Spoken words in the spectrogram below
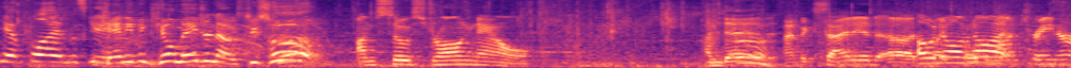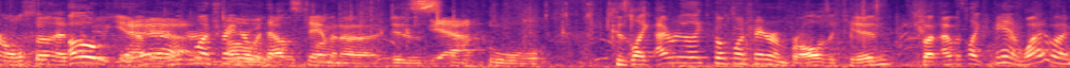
can't fly in this You game. can't even kill Major now. He's too strong. I'm so strong now. I'm dead. I'm excited. Uh, Oh, no, I'm Pokemon not. Trainer also. That's Oh yeah, Yeah. Pokemon Trainer Oh, without was stamina is Yeah. kinda cool. Cause like I really liked Pokemon Trainer and Brawl as a kid, but I was like, man, why do I,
